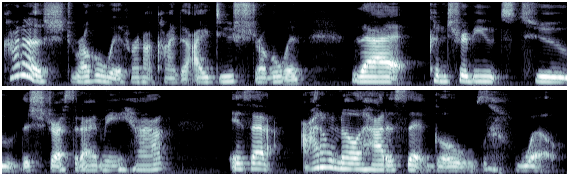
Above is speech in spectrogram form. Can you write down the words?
kind of struggle with, or not kind of, I do struggle with that contributes to the stress that I may have is that I don't know how to set goals well.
